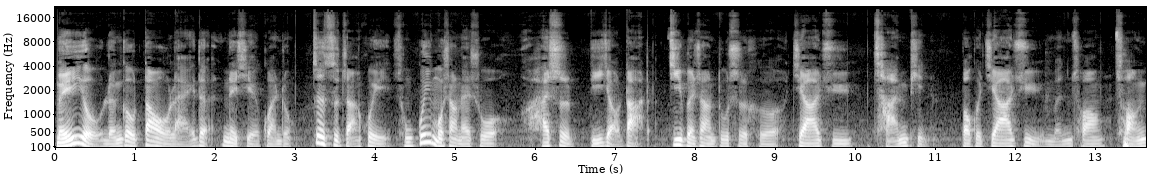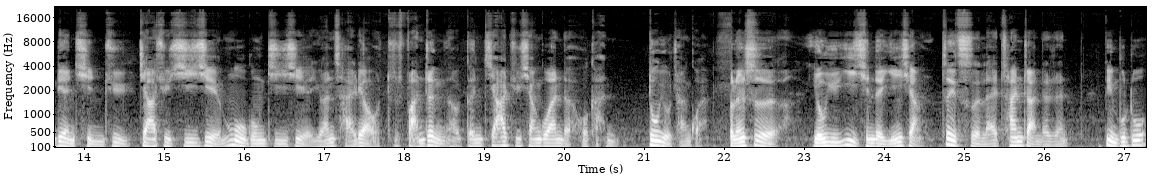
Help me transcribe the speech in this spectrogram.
没有能够到来的那些观众。这次展会从规模上来说还是比较大的，基本上都是和家居产品。包括家具、门窗、床垫、寝具、家具机械、木工机械、原材料，反正啊，跟家居相关的，我看都有展馆。可能是由于疫情的影响，这次来参展的人并不多。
